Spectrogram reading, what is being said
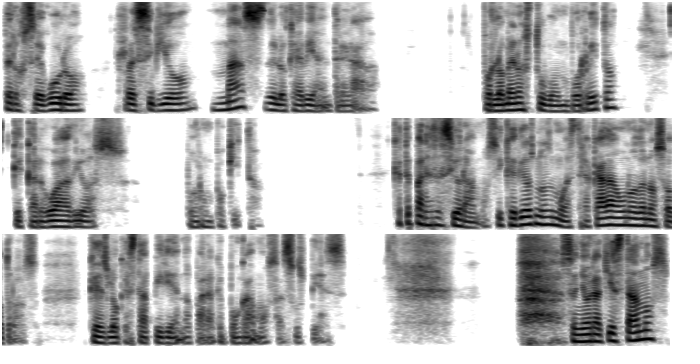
pero seguro recibió más de lo que había entregado. Por lo menos tuvo un burrito que cargó a Dios por un poquito. ¿Qué te parece si oramos y que Dios nos muestre a cada uno de nosotros qué es lo que está pidiendo para que pongamos a sus pies? Señor, aquí estamos.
